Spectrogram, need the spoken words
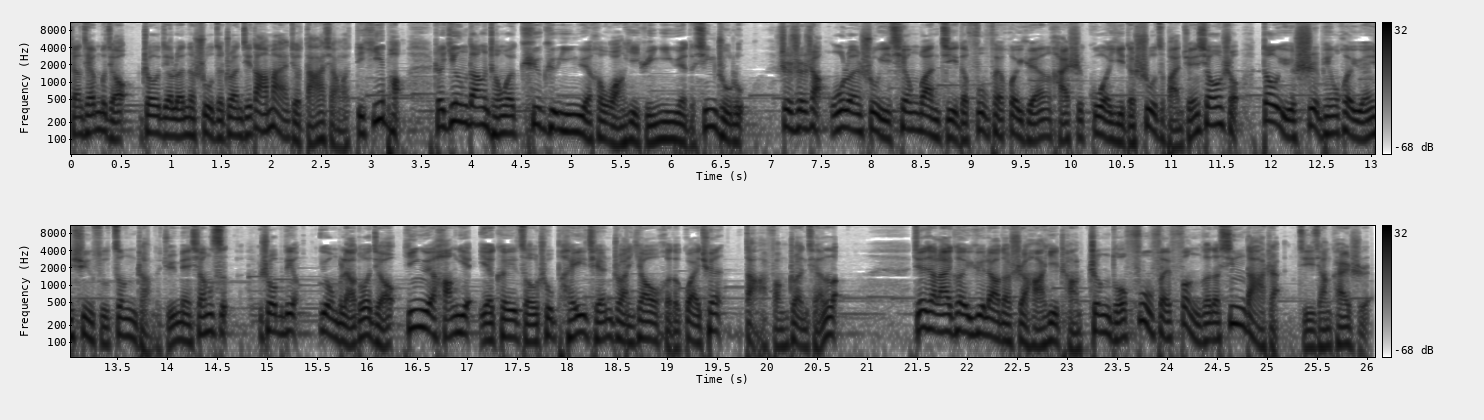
像前不久周杰伦的数字专辑大卖就打响了第一炮，这应当成为 QQ 音乐和网易云音乐的新出路。事实上，无论数以千万计的付费会员，还是过亿的数字版权销售，都与视频会员迅速增长的局面相似。说不定用不了多久，音乐行业也可以走出赔钱赚吆喝的怪圈，大方赚钱了。接下来可以预料的是，哈，一场争夺付费份额的新大战即将开始。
